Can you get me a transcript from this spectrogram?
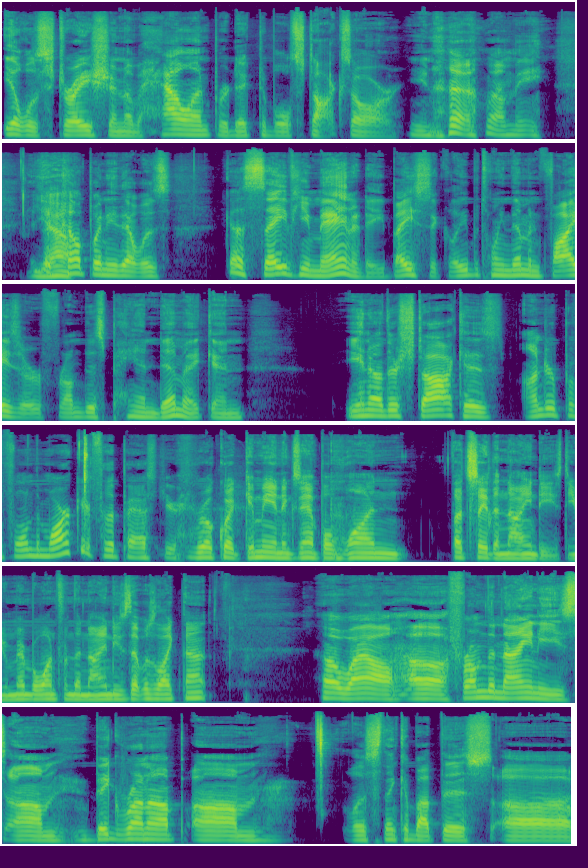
illustration of how unpredictable stocks are. You know, I mean, yeah. a company that was going to save humanity basically between them and Pfizer from this pandemic. And, you know, their stock has underperformed the market for the past year. Real quick, give me an example of one, let's say the 90s. Do you remember one from the 90s that was like that? Oh, wow. Uh, from the 90s, um, big run up. Um, let's think about this. Uh,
